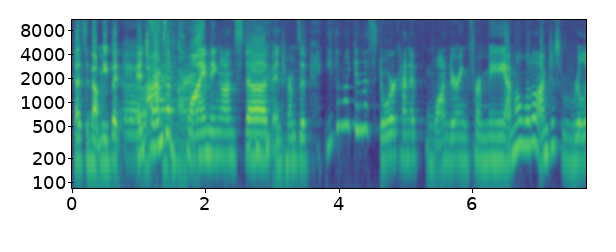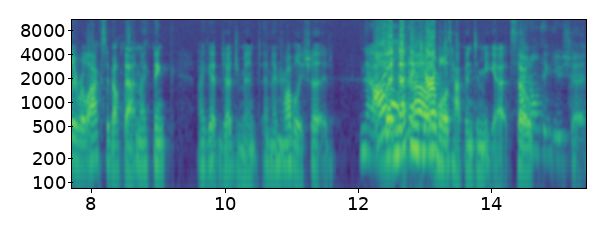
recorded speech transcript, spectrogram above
That's about me. But oh, in terms of hard. climbing on stuff, in terms of even like in the store, kind of wandering from me, I'm a little, I'm just really relaxed about that. And I think I get judgment, and I mm-hmm. probably should. No. I but nothing know. terrible has happened to me yet. So I don't think you should.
